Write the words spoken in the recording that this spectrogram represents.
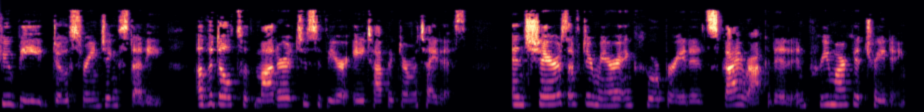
2b dose-ranging study of adults with moderate to severe atopic dermatitis, and shares of Dermira Incorporated skyrocketed in pre-market trading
